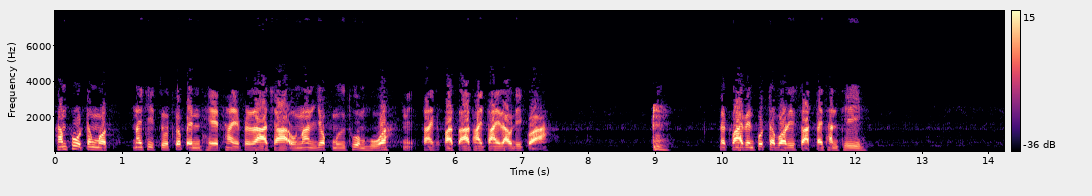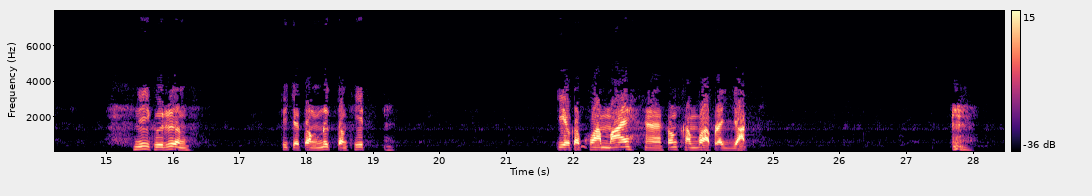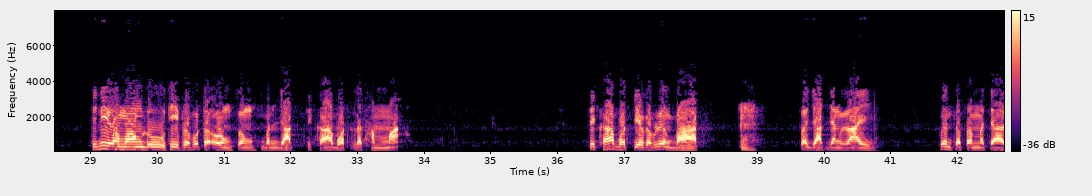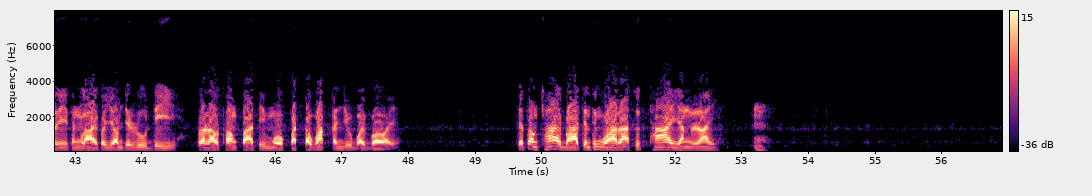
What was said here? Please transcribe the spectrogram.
คำพูดทั้งหมดในที่สุดก็เป็นเหตุให้พระราชาองค์นั้นยกมือท่วมหัว นี่ใช้ภาษาไทยๆเราดีกว่า และกลายเป็นพุทธบริษัทไปทันที นี่คือเรื่องที่จะต้องนึกต้องคิด เกี่ยวกับความหมายของคำว่าประหยัด ทีนี้เรามองดูที่พระพุทธองค์ทรงบัญญัติสิกขาบทและธรรมะ สิกขาบทเกี่ยวกับเรื่องบาตรประหยัดอย่างไร เพื่อนสัพมจารีทั้งหลายก็ย่อมจะรู้ดี เพราะเราท่องปาติโมกปัตตวักกันอยู่บ่อย ๆ จะต้องใช้บาตรจนถึงวาระสุดท้ายอย่างไร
